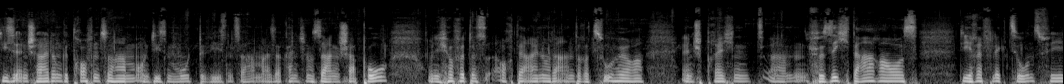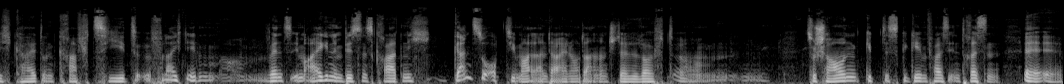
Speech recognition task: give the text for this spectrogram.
diese Entscheidung getroffen zu haben und diesen Mut bewiesen zu haben. Also kann ich nur sagen, Chapeau. Und ich hoffe, dass auch der eine oder andere Zuhörer entsprechend ähm, für sich daraus die Reflexionsfähigkeit und Kraft zieht. Vielleicht eben, wenn es im eigenen Business gerade nicht ganz so optimal an der einen oder anderen Stelle läuft, ähm, zu schauen, gibt es gegebenenfalls Interessen, äh, äh,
